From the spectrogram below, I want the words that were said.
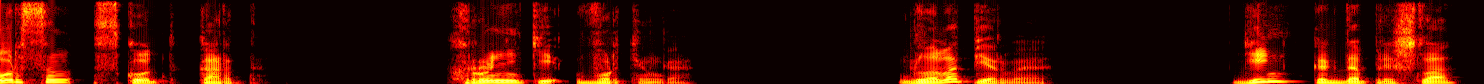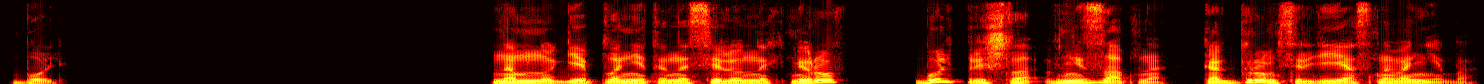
Орсон Скотт Карт. Хроники Вортинга. Глава первая. День, когда пришла боль. На многие планеты населенных миров боль пришла внезапно, как гром среди ясного неба.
